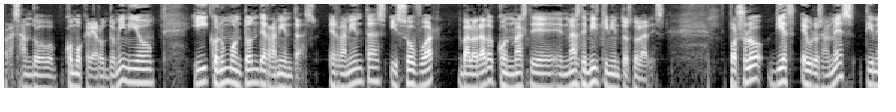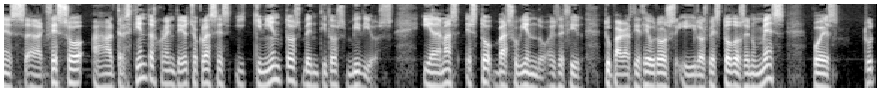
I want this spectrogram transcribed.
pasando cómo crear un dominio y con un montón de herramientas, herramientas y software valorado con más de, en más de 1.500 dólares. Por solo 10 euros al mes tienes acceso a 348 clases y 522 vídeos. Y además esto va subiendo. Es decir, tú pagas 10 euros y los ves todos en un mes, pues tú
